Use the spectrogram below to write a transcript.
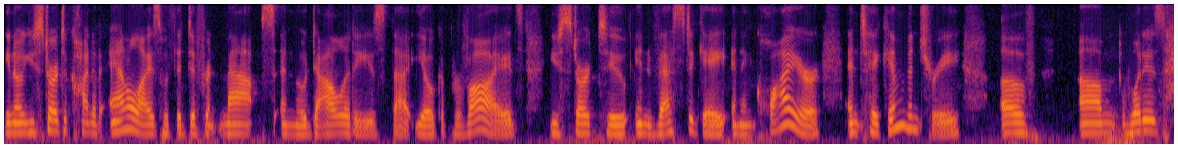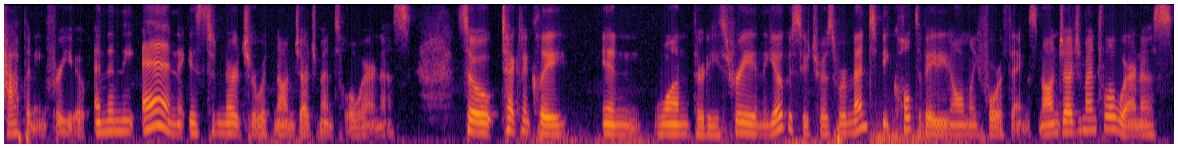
you know you start to kind of analyze with the different maps and modalities that yoga provides you start to investigate and inquire and take inventory of um, what is happening for you and then the n is to nurture with non-judgmental awareness so technically in 133 in the yoga sutras we're meant to be cultivating only four things non-judgmental awareness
